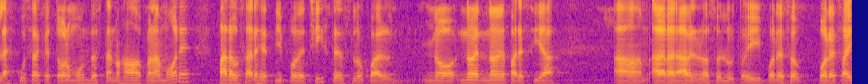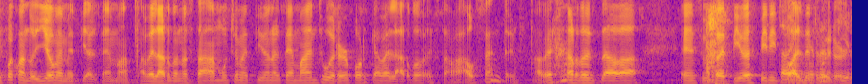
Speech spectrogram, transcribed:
la excusa que todo el mundo está enojado con Amore para usar ese tipo de chistes, lo cual no, no, no me parecía Um, agradable en lo absoluto y por eso, por eso ahí fue cuando yo me metí al tema. Abelardo no estaba mucho metido en el tema en Twitter porque Abelardo estaba ausente. Abelardo estaba en su retiro espiritual de Twitter.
